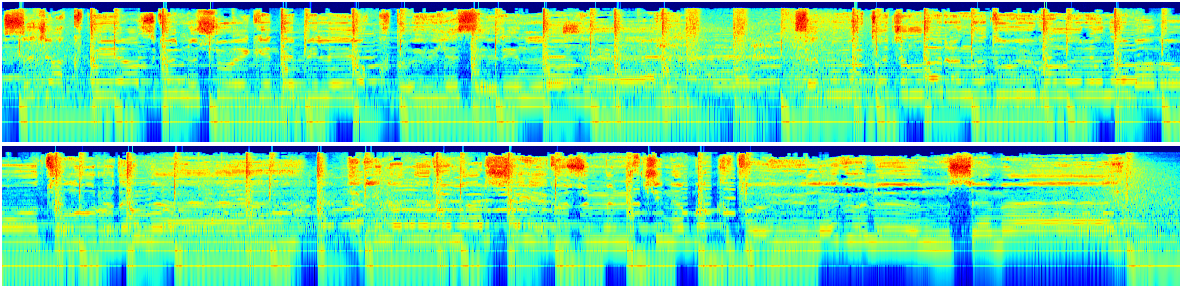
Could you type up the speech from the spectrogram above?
Sıcak bir yaz günü şu Ege'de bile yok böyle serinleme gülümseme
